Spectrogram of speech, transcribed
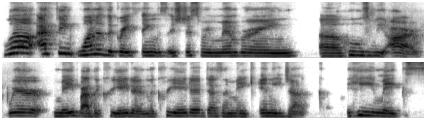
Well, I think one of the great things is just remembering uh, whose we are. We're made by the creator, and the creator doesn't make any junk. He makes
